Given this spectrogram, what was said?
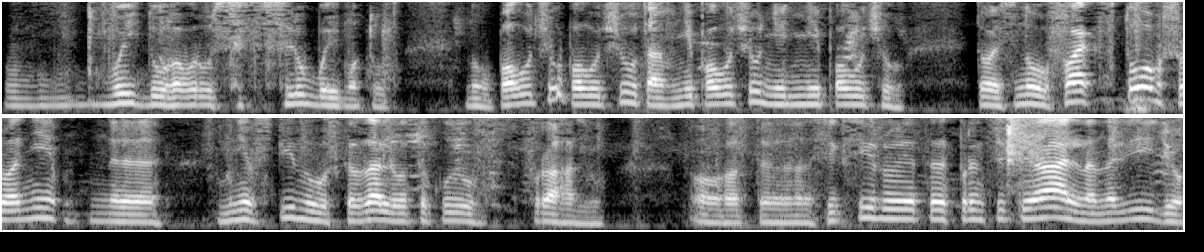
выйду, говорю, с, с любым вот тут. Ну, получу, получу, там, не получу, не, не получу. То есть, ну, факт в том, что они э, мне в спину сказали вот такую фразу. Вот, э, фиксирую это принципиально на видео,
